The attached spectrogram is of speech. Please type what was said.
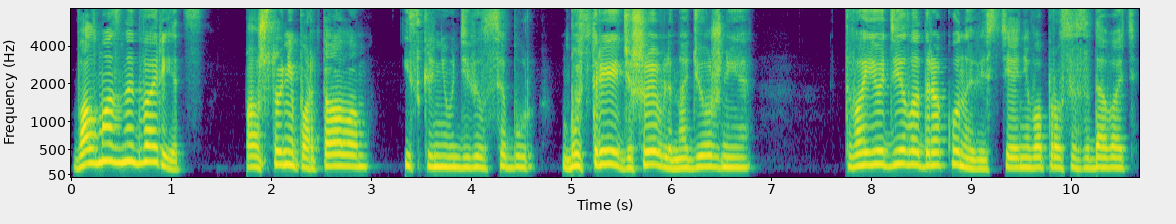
В Алмазный дворец. А что не порталом? Искренне удивился Бур. Быстрее, дешевле, надежнее. Твое дело дракона вести, а не вопросы задавать.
